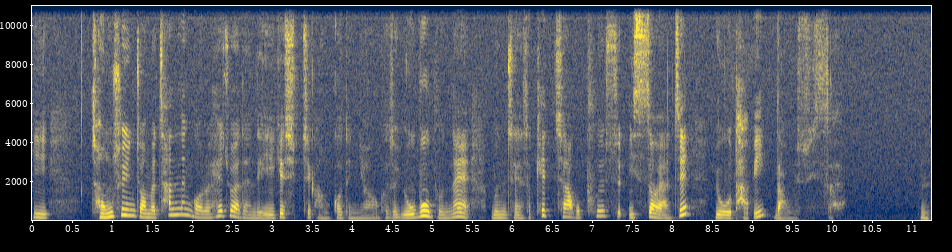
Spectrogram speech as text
이 정수인 점을 찾는 거를 해줘야 되는데 이게 쉽지가 않거든요. 그래서 이 부분에 문제에서 캐치하고 풀 수 있어야지 이 답이 나올 수 있어요. 음,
